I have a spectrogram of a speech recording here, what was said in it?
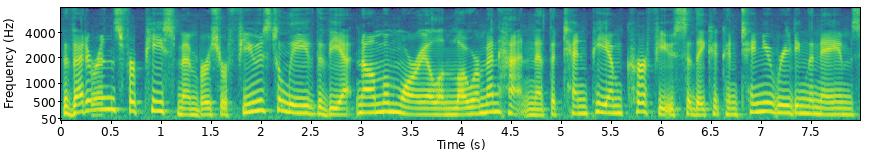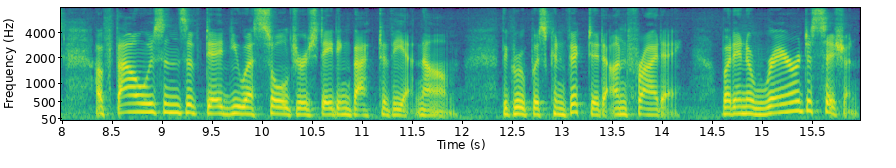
The Veterans for Peace members refused to leave the Vietnam Memorial in Lower Manhattan at the 10 p.m. curfew so they could continue reading the names of thousands of dead U.S. soldiers dating back to Vietnam. The group was convicted on Friday. But in a rare decision,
